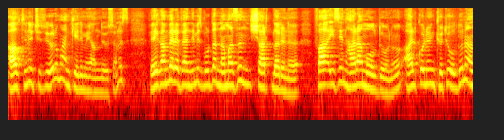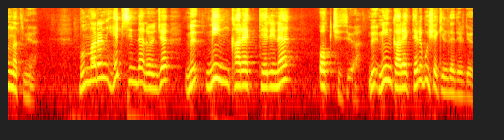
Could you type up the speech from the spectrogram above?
altını çiziyorum hangi kelimeyi anlıyorsanız. Peygamber Efendimiz burada namazın şartlarını, faizin haram olduğunu, alkolün kötü olduğunu anlatmıyor. Bunların hepsinden önce mümin karakterine ok çiziyor. Mümin karakteri bu şekildedir diyor.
